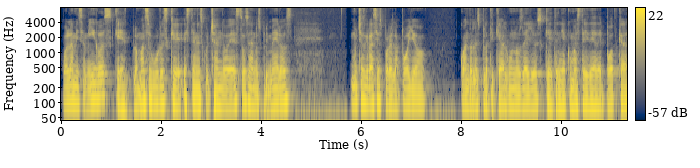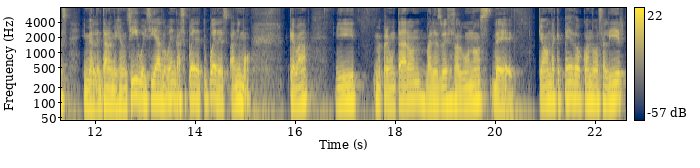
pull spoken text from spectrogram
hola mis amigos, que lo más seguro es que estén escuchando esto, sean los primeros. Muchas gracias por el apoyo cuando les platiqué a algunos de ellos que tenía como esta idea del podcast y me alentaron, me dijeron, sí, güey, sí, hazlo, venga, se puede, tú puedes, ánimo, que va. Y me preguntaron varias veces algunos de qué onda, qué pedo, cuándo va a salir.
